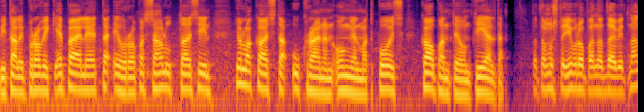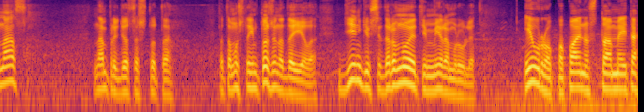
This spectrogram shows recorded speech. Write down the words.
Vitali Brovik epäilee, että Euroopassa haluttaisiin jo lakaista Ukrainan ongelmat pois kaupanteon tieltä. Потому что Европа надавит на нас, нам придется что-то потому что им тоже надоело. Деньги все давно этим миром рулят. Eurooppa painostaa meitä,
